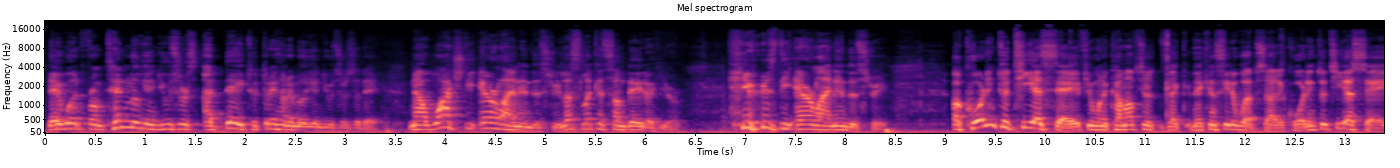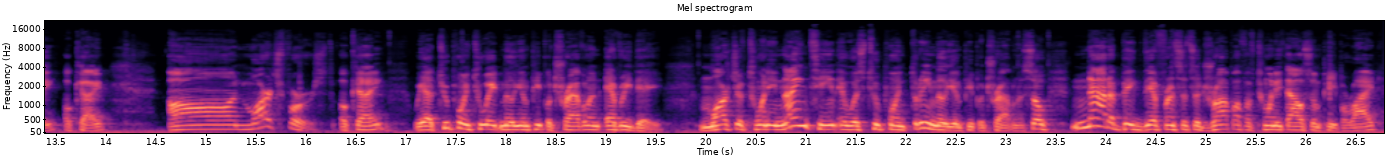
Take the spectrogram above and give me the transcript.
They went from 10 million users a day to 300 million users a day. Now watch the airline industry. Let's look at some data here. Here's the airline industry. According to TSA, if you want to come up to, they can see the website. According to TSA, okay, on March 1st, okay, we had 2.28 million people traveling every day. March of 2019, it was 2.3 million people traveling. So not a big difference. It's a drop off of 20,000 people, right?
